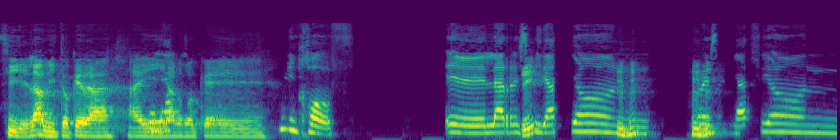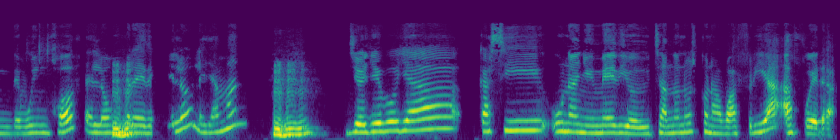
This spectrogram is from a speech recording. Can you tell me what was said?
Sí, el hábito queda ahí algo que... Eh, la respiración, respiración de Wim Hof, el hombre de hielo, le llaman. Yo llevo ya casi un año y medio duchándonos con agua fría afuera.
